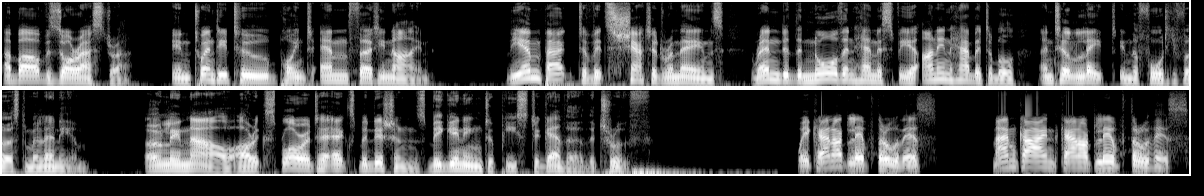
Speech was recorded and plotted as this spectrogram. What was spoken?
above Zoroastra in 22.M39. The impact of its shattered remains rendered the northern hemisphere uninhabitable until late in the 41st millennium. Only now are explorator expeditions beginning to piece together the truth. We cannot live through this. Mankind cannot live through this.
